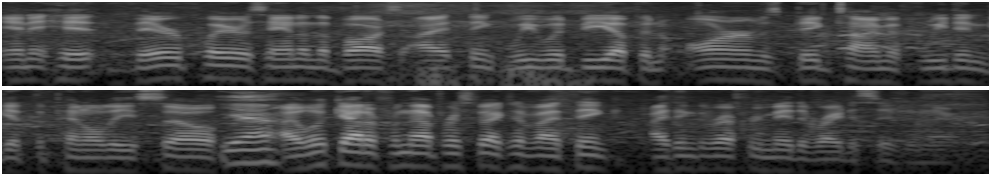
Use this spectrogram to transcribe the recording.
and it hit their player's hand in the box, I think we would be up in arms big time if we didn't get the penalty. So Yeah. I look at it from that perspective. I think I think the referee made the right decision there.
